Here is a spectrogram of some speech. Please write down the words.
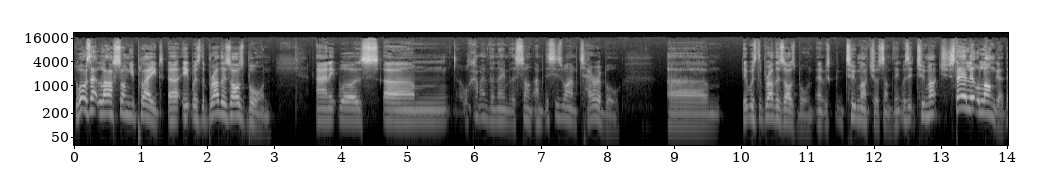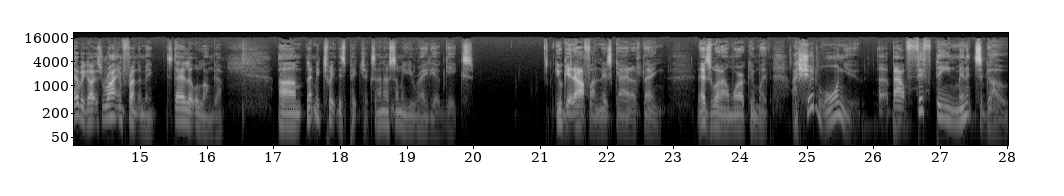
What was that last song you played? Uh, it was the Brothers Osborne, and it was um, I can't remember the name of the song. Um, this is why I'm terrible. Um, it was the Brothers Osborne, and it was too much or something. Was it too much? Stay a little longer. There we go. It's right in front of me. Stay a little longer. Um, let me tweet this picture because I know some of you radio geeks. You get off on this kind of thing. That's what I'm working with. I should warn you. About 15 minutes ago,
